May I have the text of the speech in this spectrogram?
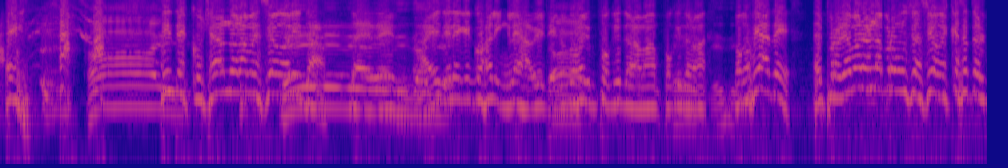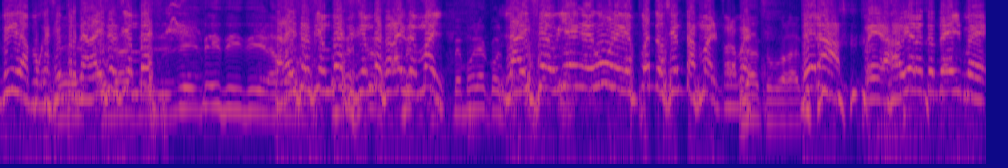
Eh, Ay. Sí, te escucharon la mención ahorita. Ahí tiene que coger inglés, Javier. Tiene que coger un poquito nada más, un poquito nada más. Porque fíjate, el problema no es la pronunciación, es que se te olvida, porque siempre te la dicen 100 veces. Sí, sí, sí. sí Te la dicen 100 veces y 100 veces la dicen mal. Memoria corta. La dice bien en una y después 200 mal. Pero para- mira, pues, Javier, antes de irme,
